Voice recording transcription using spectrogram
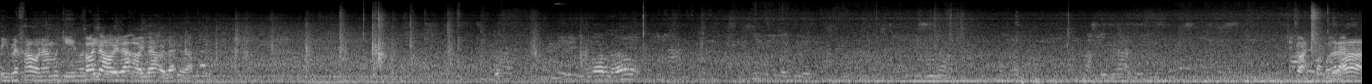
ตีไม่เข้านะเมื่อกี้เขาจะเอาอีกแล้วเอาอีกแล้วเอาอีกแล้วเอาอีกแล้วที่ก่อนของเมื่อไหร่ว่า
